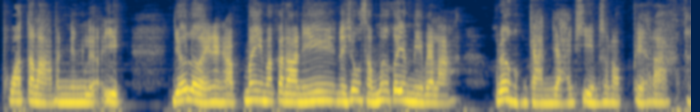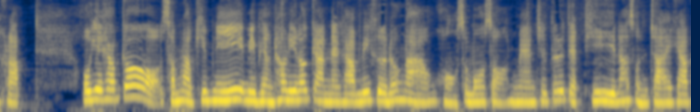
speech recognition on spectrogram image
เพราะว่าตลาดมันยังเหลืออีก เยอะเลยนะครับ ไม่มกรานี้ในช่วงซัมเมอร์ก็ยังมีเวลาเรื่องของการย้ายทีมสำหรับเปรานะครับโอเคครับ ก็สำหรับคลิปนี้มีเพียงเท่านี้แล้วกันนะครับ นี่คือเรื่องราวของสโมสรแมนเชสเตอร์ยูไนเต็ดที่น่าสนใจครับ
